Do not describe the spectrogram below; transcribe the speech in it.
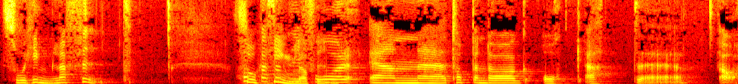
Så himla fint. Så Hoppas himla att ni får fint. en eh, toppendag och att, eh, ja,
